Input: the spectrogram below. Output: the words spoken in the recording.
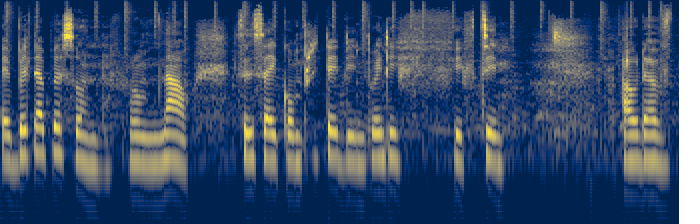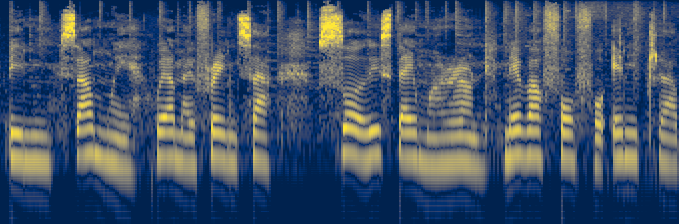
a better person from now. Since I completed in 2015, I would have been somewhere where my friends are. So this time around, never fall for any trap.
